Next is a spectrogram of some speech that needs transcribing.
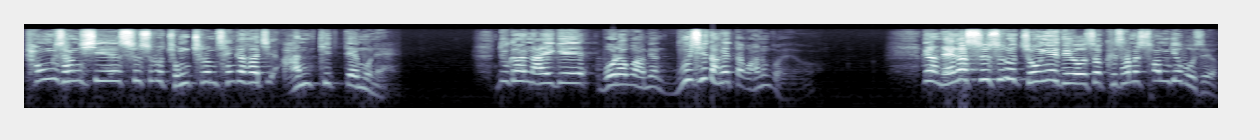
평상시에 스스로 종처럼 생각하지 않기 때문에 누가 나에게 뭐라고 하면 무시당했다고 하는 거예요. 그냥 내가 스스로 종이 되어서 그 사람을 섬겨보세요.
